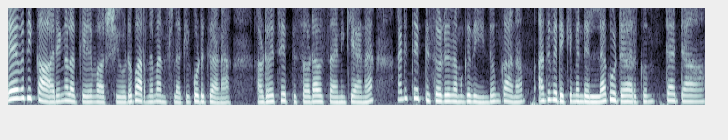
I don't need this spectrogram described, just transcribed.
രേവതി കാര്യങ്ങളൊക്കെ വർഷയോട് പറഞ്ഞ് മനസ്സിലാക്കി കൊടുക്കുകയാണ്. അവിടെ വെച്ച് എപ്പിസോഡ് അവസാനിക്കുകയാണ്. അടുത്ത എപ്പിസോഡിൽ നമുക്ക് വീണ്ടും കാണാം. അതുവരയ്ക്കും എന്റെ എല്ലാ കൂട്ടുകാർക്കും. ടാറ്റാ.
